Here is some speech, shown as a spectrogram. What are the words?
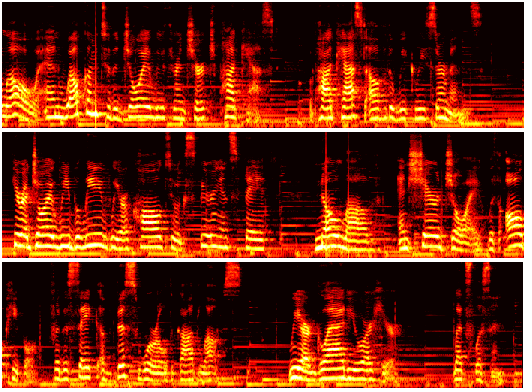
Hello, and welcome to the Joy Lutheran Church podcast, a podcast of the weekly sermons. Here at Joy, we believe we are called to experience faith, know love, and share joy with all people for the sake of this world God loves. We are glad you are here. Let's listen.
